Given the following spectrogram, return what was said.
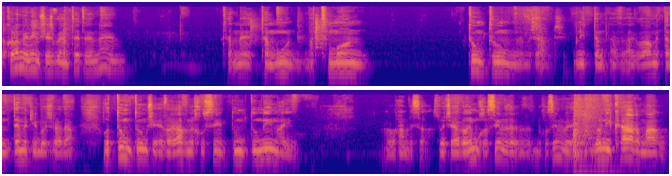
וכל המילים שיש בהם ט' ומ', טמא, טמון, מטמון, טומטום למשל, שהגברה מטמטמת ליבו של האדם, או טומטום שאיבריו מכוסים, טומטומים היו, אברהם ושרה. זאת אומרת שהאיברים מכוסים, ולא ניכר מהו.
